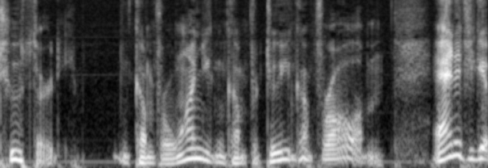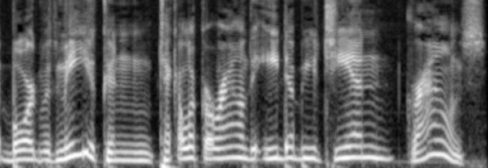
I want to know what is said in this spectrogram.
2 30. You can come for one, you can come for two, you can come for all of them. And if you get bored with me, you can take a look around the EWTN grounds.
